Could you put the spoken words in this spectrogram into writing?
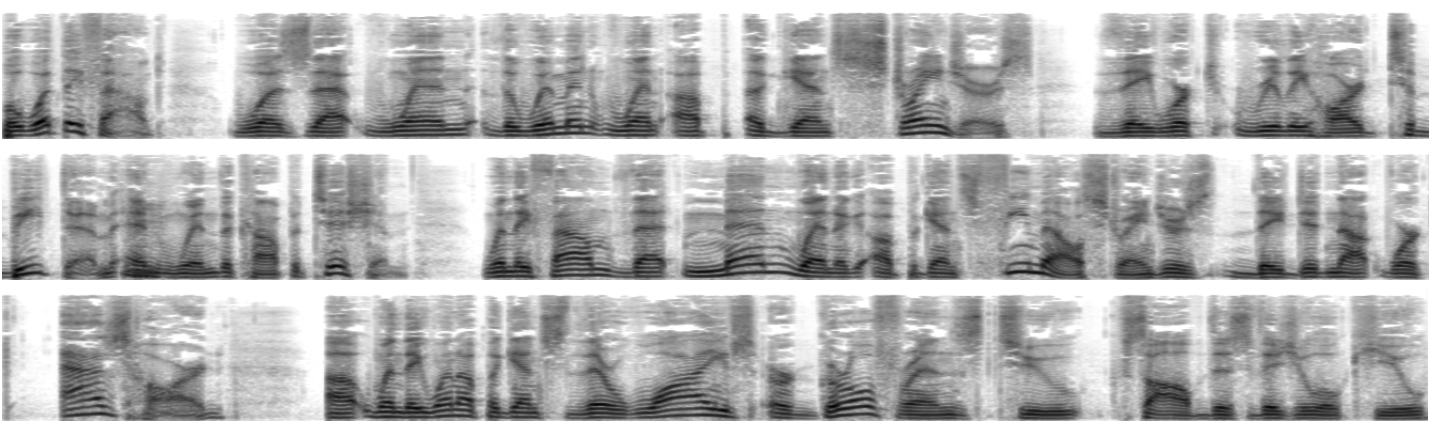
but what they found was that when the women went up against strangers, they worked really hard to beat them and win the competition. When they found that men went up against female strangers, they did not work as hard. Uh, when they went up against their wives or girlfriends to solve this visual cue,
